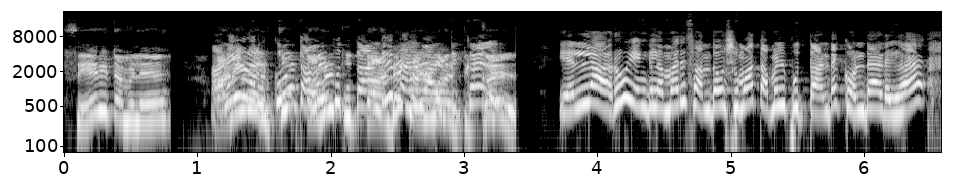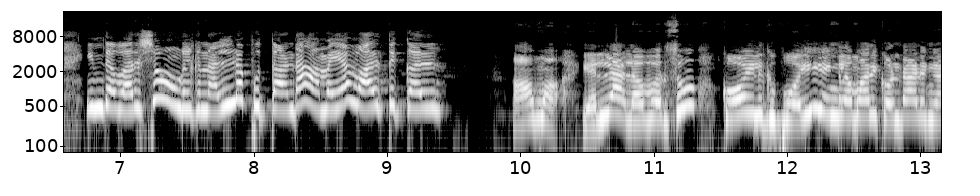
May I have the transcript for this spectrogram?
சரி தமிழ். அனைவருக்கும் தமிழ் புத்தாண்டு நல்வாழ்த்துக்கள். எல்லாரும் எங்களை மாதிரி சந்தோஷமா தமிழ் புத்தாண்டை கொண்டாடுங்க. இந்த வருஷம் உங்களுக்கு நல்ல புத்தாண்டா அமைய வாழ்த்துக்கள். ஆமா எல்லா லவ்வர்ஸும் கோயிலுக்கு போய் எங்களை மாதிரி கொண்டாடுங்க.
